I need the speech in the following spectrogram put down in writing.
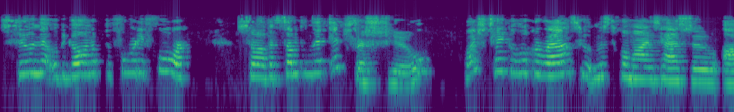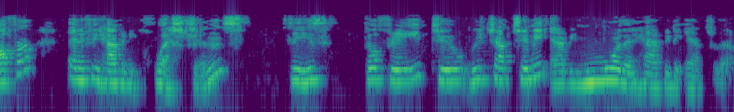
Soon that will be going up to 44. So if it's something that interests you, why don't you take a look around, see what Mystical Minds has to offer. And if you have any questions, please feel free to reach out to me and I'd be more than happy to answer them.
